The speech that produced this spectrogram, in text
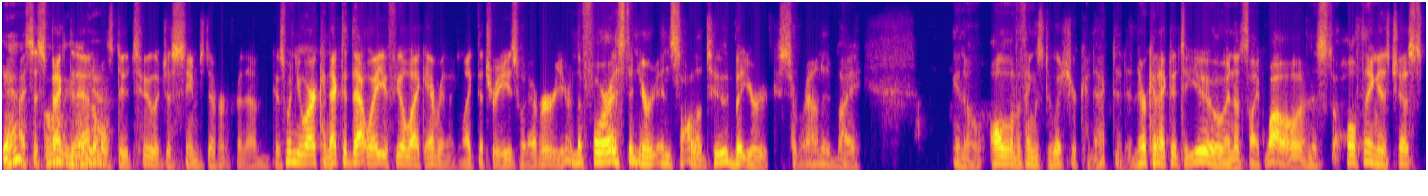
Yeah. I suspect oh that animals yeah. do too. It just seems different for them. Because when you are connected that way, you feel like everything, like the trees, whatever. You're in the forest and you're in solitude, but you're surrounded by, you know, all of the things to which you're connected. And they're connected to you. And it's like, whoa, and this whole thing is just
